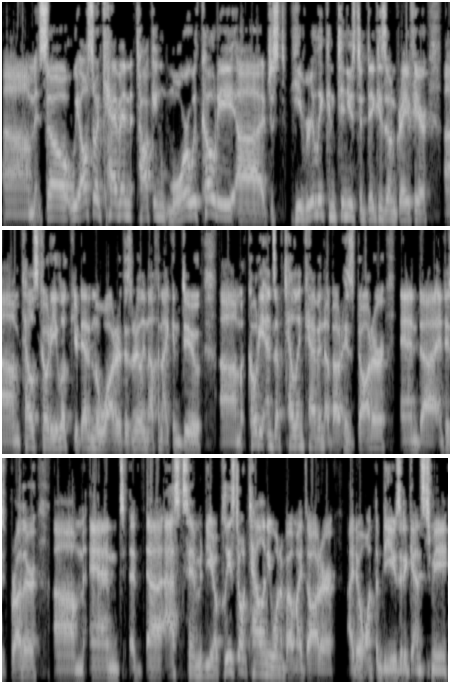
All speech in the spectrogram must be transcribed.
Um, so we also had Kevin talking more with Cody. Uh, just he really continues to dig his own grave here. Um, tells Cody, "Look, you're dead in the water. There's really nothing I can do." Um, Cody ends up telling Kevin about his daughter and uh, and his brother, um, and uh, asks him, you know, please don't tell anyone about my daughter. I don't want them to use it against me.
